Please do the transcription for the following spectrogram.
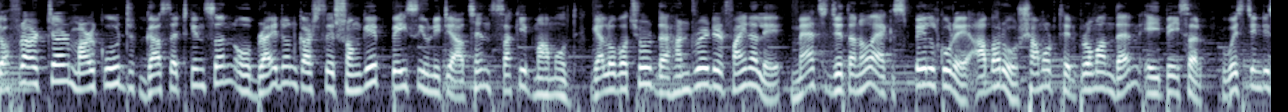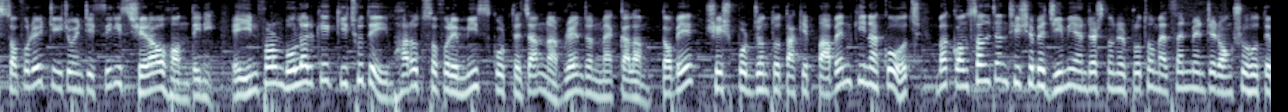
জফরা আর্চার মার্কুড গাস এটকিনসন ও ব্রাইডন কার্সের সঙ্গে পেস ইউনিটে আছেন সাকিব মাহমুদ। গেল বছর দ্য হান্ড্রেডের ফাইনালে ম্যাচ জেতানো এক স্পেল করে আবারও সামর্থ্যের প্রমাণ দেন এই পেসার। ওয়েস্ট ইন্ডিজ সফরে টি টোয়েন্টি সিরিজ সেরাও হন তিনি। এই ইনফর্ম বোলারকে কিছুতেই ভারত সফরে মিস করতে চান না ব্রেন্ডন ম্যাককালাম। তবে শেষ পর্যন্ত তাকে পাবেন কিনা কোচ বা কনসালট্যান্ট হিসেবে জিমি অ্যান্ডারসনের প্রথম অ্যাসাইনমেন্টের অংশ হতে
